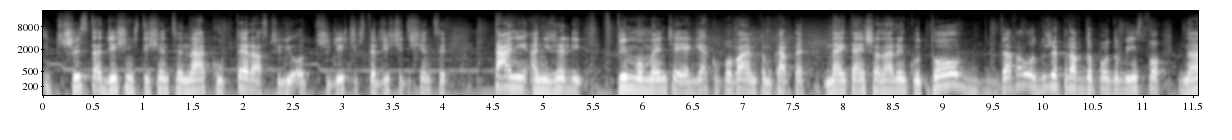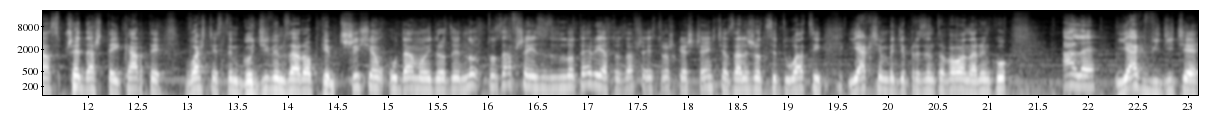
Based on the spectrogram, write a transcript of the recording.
i 310 tysięcy na kup teraz, czyli od 30-40 tysięcy taniej aniżeli w tym momencie, jak ja kupowałem tą kartę najtańsza na rynku, to dawało duże prawdopodobieństwo na sprzedaż tej karty właśnie z tym godziwym zarobkiem. Czy się uda, moi drodzy? No to zawsze jest loteria, to zawsze jest troszkę szczęścia, zależy od sytuacji, jak się będzie prezentowała na rynku. Ale jak widzicie,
